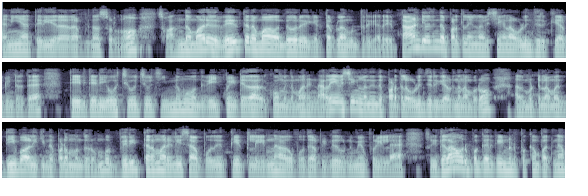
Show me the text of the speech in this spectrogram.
தனியாக தெரிகிறாரு அப்படின்னு தான் சொல்லணும். ஸோ அந்த மாதிரி ஒரு வெறித்தனமாக வந்து ஒரு கெட்டப்லாம் கொடுத்துருக்காரு. தாண்டி வந்து இந்த படத்தில் என்ன விஷயங்கள்லாம் ஒளிஞ்சிருக்கு அப்படின்றத தேடி தேடி யோசிச்சு யோசிச்சு யோசிச்சு இன்னமும் வந்து வெயிட் பண்ணிகிட்டே தான் இருக்கும். இந்த மாதிரி நிறைய விஷயங்கள் வந்து இந்த படத்தில் ஒளிஞ்சிருக்கு அப்படின்னு தான் நம்புகிறோம் அது மட்டும் இல்லாமல் தீபாவளிக்கு இந்த படம் வந்து ரொம்ப வெறித்தனமாக ரிலீஸ் ஆக போகுது. தியேட்டரில் என்ன ஆக போகுது அப்படின்றது ஒன்றுமே புரியல. ஸோ இதெல்லாம் ஒரு பக்கம் இருக்குது இன்னொரு பக்கம் பார்த்தீங்கன்னா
